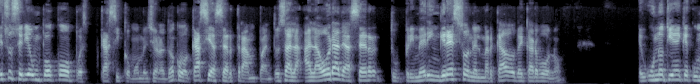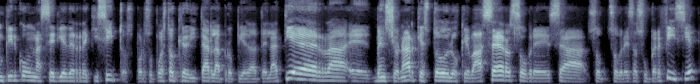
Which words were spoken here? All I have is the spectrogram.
Eso sería un poco, pues casi como mencionas, ¿no? Como casi hacer trampa. Entonces, a la, a la hora de hacer tu primer ingreso en el mercado de carbono, eh, uno tiene que cumplir con una serie de requisitos. Por supuesto, acreditar la propiedad de la tierra, eh, mencionar qué es todo lo que va a hacer sobre esa, sobre esa superficie.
